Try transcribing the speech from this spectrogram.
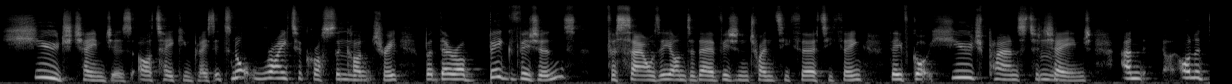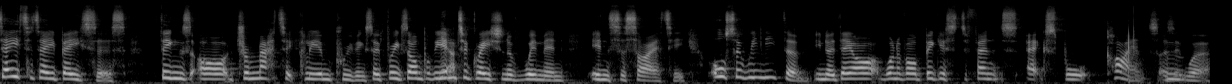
huge changes are taking place. It's not right across the mm. country, but there are big visions for Saudi under their Vision 2030 thing. They've got huge plans to mm. change. And on a day to day basis, things are dramatically improving. So, for example, the yeah. integration of women in society. Also, we need them. You know, they are one of our biggest defence export clients, as mm. it were.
